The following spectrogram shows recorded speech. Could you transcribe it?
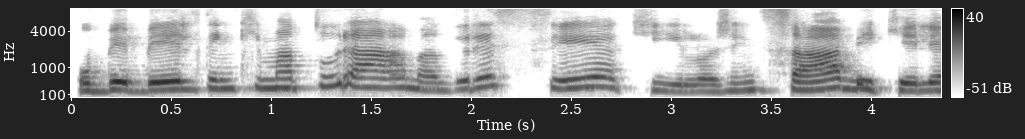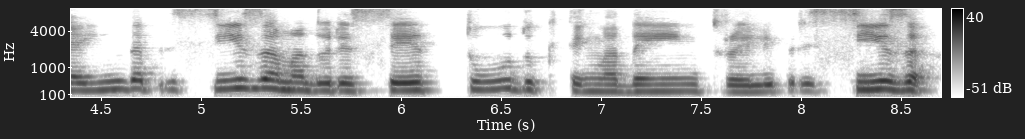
O bebê ele tem que maturar, amadurecer aquilo. A gente sabe que ele ainda precisa amadurecer tudo que tem lá dentro, ele precisa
